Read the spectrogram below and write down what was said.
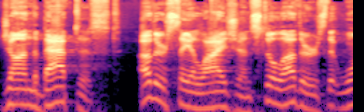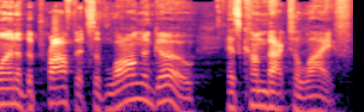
John the Baptist, others say Elijah, and still others that one of the prophets of long ago has come back to life.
